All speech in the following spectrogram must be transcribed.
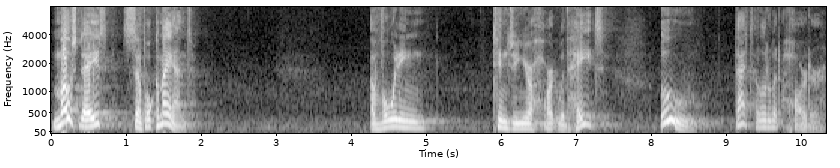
most days, simple command. Avoiding tinging your heart with hate, ooh, that's a little bit harder.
